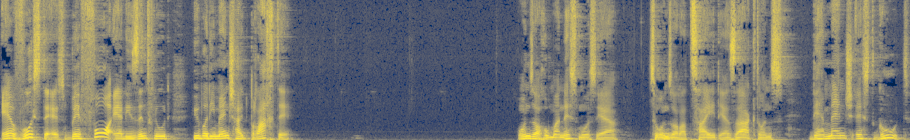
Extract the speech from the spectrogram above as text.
er wusste es, bevor er die Sintflut über die Menschheit brachte. Unser Humanismus, er zu unserer Zeit, er sagt uns, der Mensch ist gut.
